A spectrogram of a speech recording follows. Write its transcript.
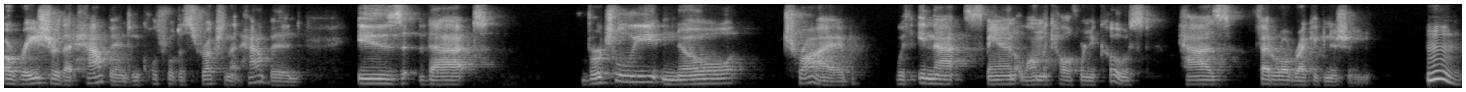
erasure that happened and cultural destruction that happened is that virtually no tribe within that span along the California coast has federal recognition, mm.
